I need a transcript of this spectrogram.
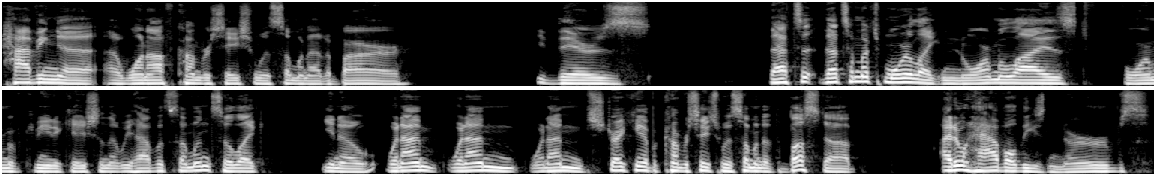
having a, a one off conversation with someone at a bar, there's that's a, that's a much more like normalized form of communication that we have with someone. So like you know when I'm when I'm when I'm striking up a conversation with someone at the bus stop, I don't have all these nerves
